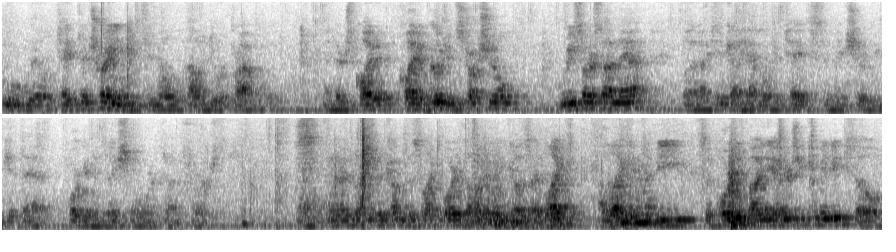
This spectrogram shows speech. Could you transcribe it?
who will take the training to know how to do it properly. And there's quite a, quite a good instructional resource on that, but I think I have what it takes to make sure we get that organizational work done first. Uh, And like you to come to the select board about it because I'd like, I'd like it to be supported by the energy committee, so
